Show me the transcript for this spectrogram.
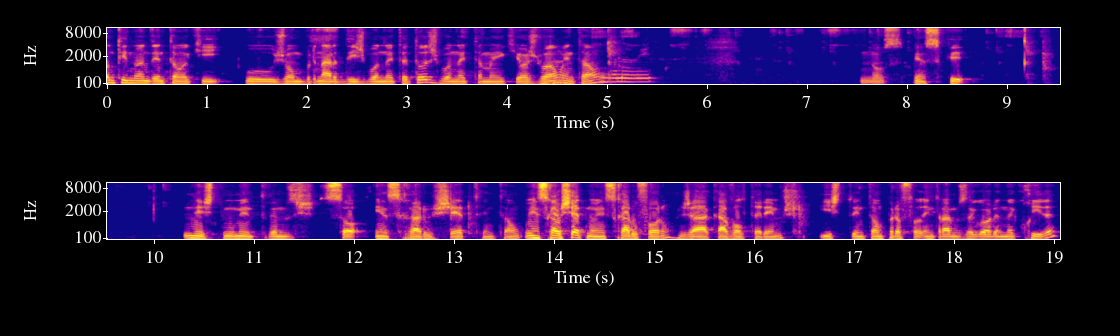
continuando então aqui, o João Bernardo diz boa noite a todos, boa noite também aqui ao João, então, Boa noite. não se, penso que neste momento vamos só encerrar o chat, então, encerrar o chat não, encerrar o fórum, já cá voltaremos, isto então para entrarmos agora na corrida,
